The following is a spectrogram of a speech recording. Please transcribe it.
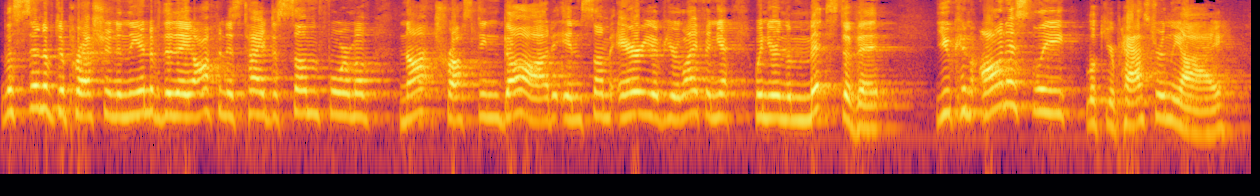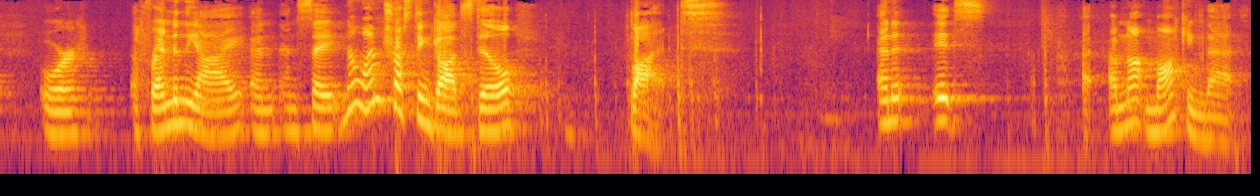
the sin of depression, in the end of the day, often is tied to some form of not trusting God in some area of your life. And yet, when you're in the midst of it, you can honestly look your pastor in the eye or a friend in the eye and, and say, No, I'm trusting God still, but. And it, it's, I'm not mocking that,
